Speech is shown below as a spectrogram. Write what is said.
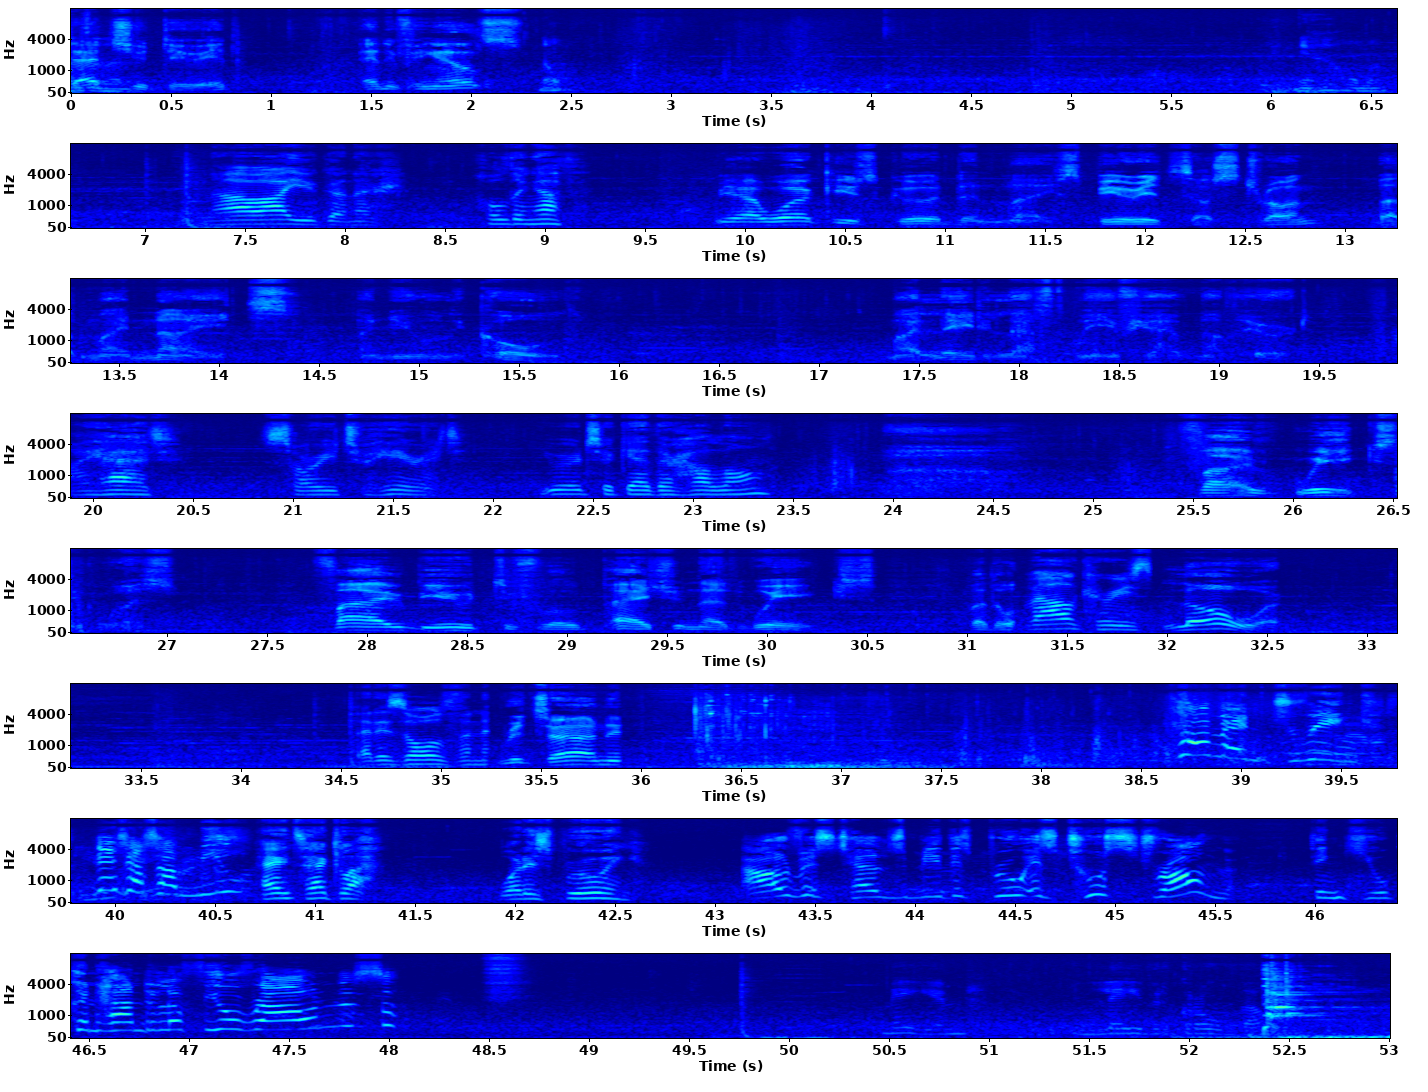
that should do it. anything else? no. now are you, Gunnar? Holding up? Yeah, work is good and my spirits are strong, but my nights are newly cold. My lady left me, if you have not heard. I had. Sorry to hear it. You were together how long? Five weeks it was. Five beautiful, passionate weeks. But o- Valkyries. lower, That is all for now. returning. Come and drink. Let us amuse. Hey, Tekla. What is brewing? Alvis tells me this brew is too strong. Think you can handle a few rounds?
